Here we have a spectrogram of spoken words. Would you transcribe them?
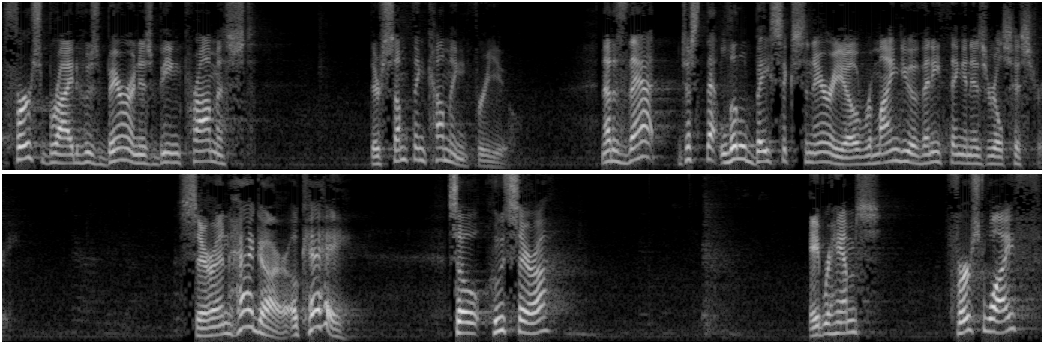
first bride who's barren is being promised there's something coming for you. Now, does that, just that little basic scenario, remind you of anything in Israel's history? Sarah and Hagar. Okay. So, who's Sarah? Abraham's first wife.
